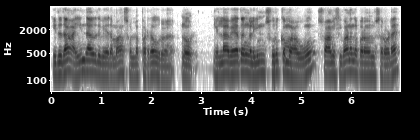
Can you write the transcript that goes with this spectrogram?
இதுதான் ஐந்தாவது வேதமாக சொல்லப்படுற ஒரு நூல். எல்லா வேதங்களையும் சுருக்கமாகவும் சுவாமி சிவானந்த பரமஹம்சரோட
